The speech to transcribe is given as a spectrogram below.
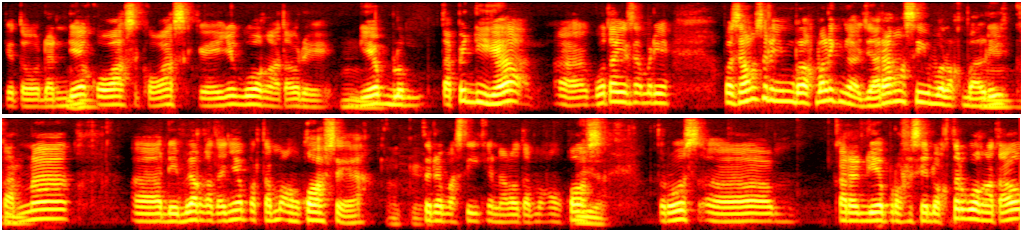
gitu dan dia Mhm. koas koas kayaknya gue nggak tahu deh Hmm. dia belum tapi dia gue tanya sama dia pas kamu sering bolak balik nggak jarang sih bolak balik Hmm, hmm. karena eh, dia bilang katanya pertama ongkos ya Oke. itu dia pasti kenal utama ongkos Iya. terus eh, karena dia profesi dokter gue nggak tahu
